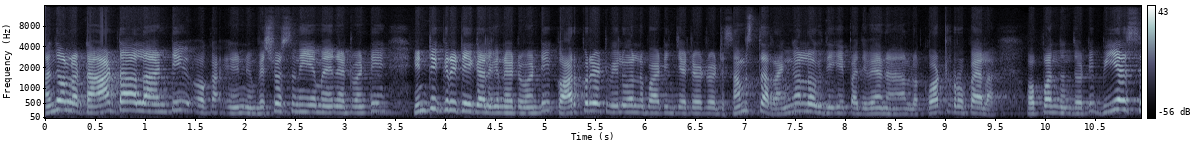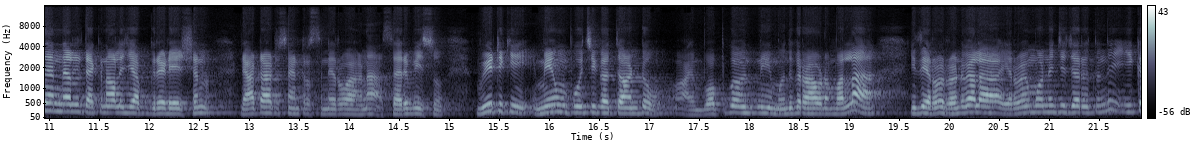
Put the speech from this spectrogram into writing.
అందువల్ల టాటా లాంటి ఒక విశ్వసనీయమైనటువంటి ఇంటిగ్రిటీ కలిగినటువంటి కార్పొరేట్ విలువలను పాటించేటటువంటి సంస్థ రంగంలోకి దిగి పదివేల కోట్ల రూపాయల ఒప్పందంతో BSNL technology upgradation data centres నిర్వహణ సర్వీసు వీటికి మేము పూచీకత్తు అంటూ ఒప్పుకొని ముందుకు రావడం వల్ల ఇది ఇరవై రెండు వేల ఇరవై మూడు నుంచి జరుగుతుంది. ఇక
